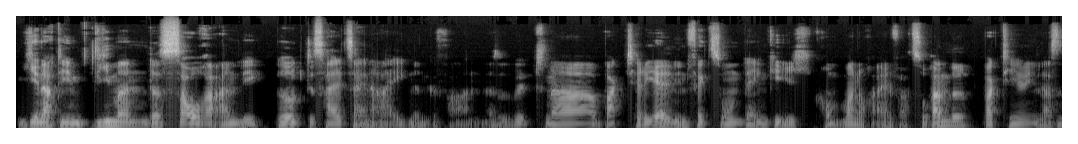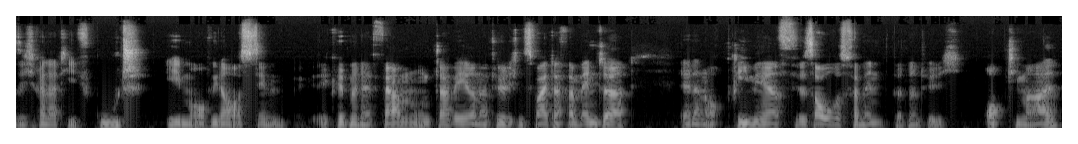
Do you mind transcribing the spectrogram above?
je nachdem, wie man das Saure anlegt, birgt es halt seine eigenen Gefahren. Also mit einer bakteriellen Infektion, denke ich, kommt man noch einfach zu Rande. Bakterien lassen sich relativ gut eben auch wieder aus dem Equipment entfernen und da wäre natürlich ein zweiter Fermenter, der dann auch primär für saures verwendet wird, natürlich optimal.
